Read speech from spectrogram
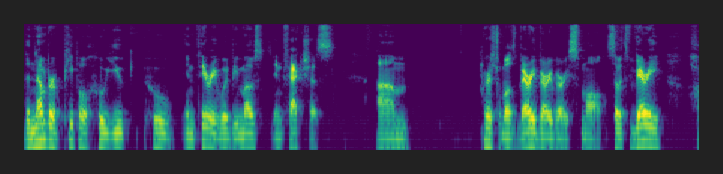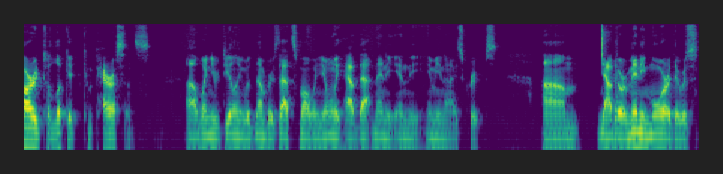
the number of people who you who in theory would be most infectious, um, first of all, is very very very small. So it's very hard to look at comparisons uh, when you're dealing with numbers that small when you only have that many in the immunized groups. Um, now there were many more. There was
